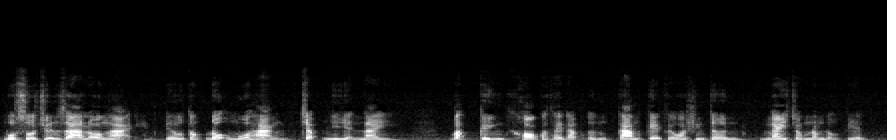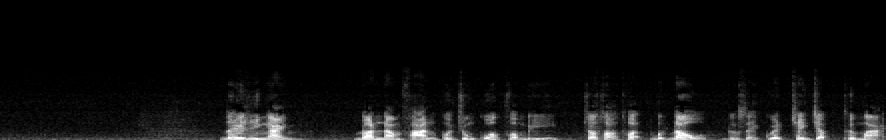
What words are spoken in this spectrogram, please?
Một số chuyên gia lo ngại nếu tốc độ mua hàng chậm như hiện nay, Bắc Kinh khó có thể đáp ứng cam kết với Washington ngay trong năm đầu tiên. Đây là hình ảnh đoàn đàm phán của Trung Quốc và Mỹ cho thỏa thuận bước đầu được giải quyết tranh chấp thương mại.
